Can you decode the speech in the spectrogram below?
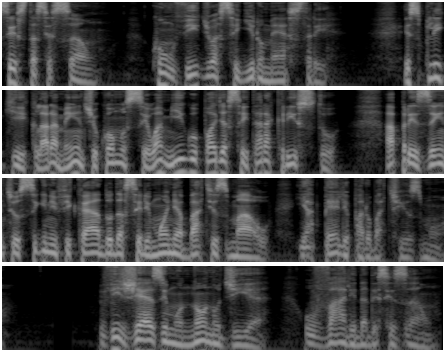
Sexta sessão. Convide-o a seguir o Mestre. Explique claramente como seu amigo pode aceitar a Cristo. Apresente o significado da cerimônia batismal e apele para o batismo. Vigésimo nono dia. O Vale da Decisão.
